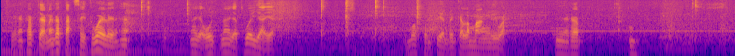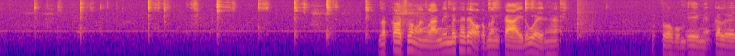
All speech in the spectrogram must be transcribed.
โอเคนะครับ จากนั้นก็ตักใส่ถ้วยเลยนะฮะ น่าจะโอ๊ยน่าจะถ้วยใหญ่อะผมว่าผมเปลี่ยนเป็นกะละมังดีกว่า นี่นะครับ แล้วก็ช่วงหลังๆ นี่ไม่ค่อยได้ออกกำลังกายด้วยนะฮะ ตัวผมเองเนี่ยก็เลย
